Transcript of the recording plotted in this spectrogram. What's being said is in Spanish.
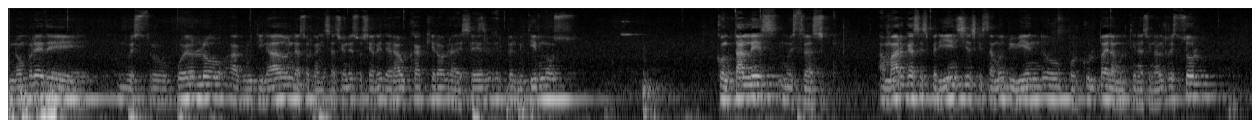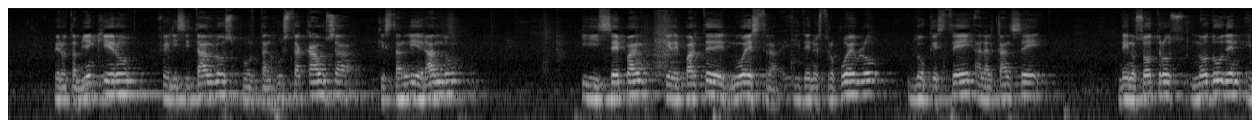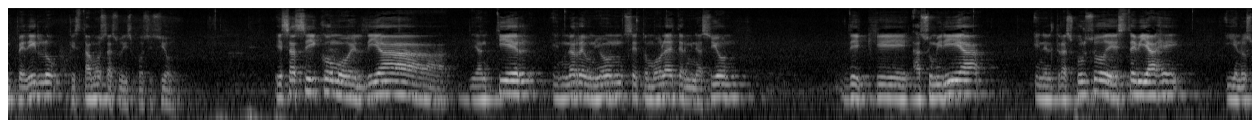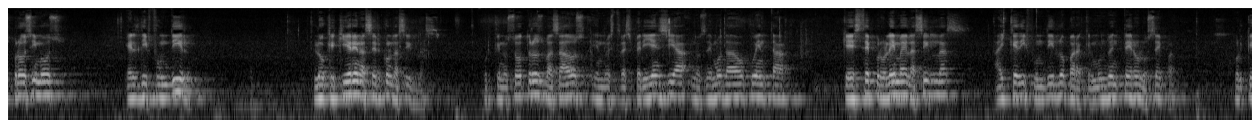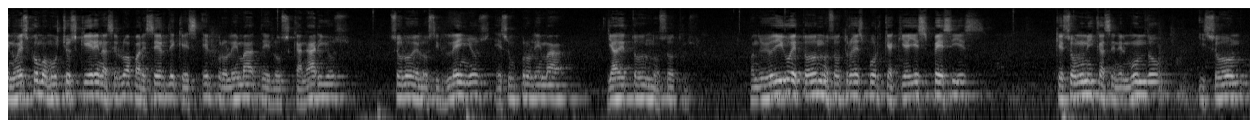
En nombre de nuestro pueblo aglutinado en las organizaciones sociales de Arauca, quiero agradecer el permitirnos contarles nuestras amargas experiencias que estamos viviendo por culpa de la multinacional Restol, pero también quiero felicitarlos por tan justa causa que están liderando y sepan que de parte de nuestra y de nuestro pueblo, lo que esté al alcance de nosotros, no duden en pedirlo, que estamos a su disposición. Es así como el día de antier, en una reunión, se tomó la determinación de que asumiría en el transcurso de este viaje y en los próximos el difundir lo que quieren hacer con las islas, porque nosotros basados en nuestra experiencia nos hemos dado cuenta que este problema de las islas hay que difundirlo para que el mundo entero lo sepa, porque no es como muchos quieren hacerlo aparecer de que es el problema de los canarios, solo de los isleños, es un problema ya de todos nosotros. Cuando yo digo de todos nosotros es porque aquí hay especies que son únicas en el mundo y son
